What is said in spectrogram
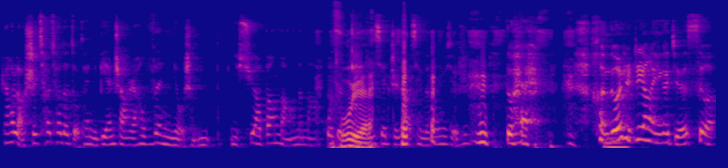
然后老师悄悄的走在你边上，然后问你有什么你需要帮忙的吗？或者一些指导性的东西，是 对，很多是这样一个角色。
